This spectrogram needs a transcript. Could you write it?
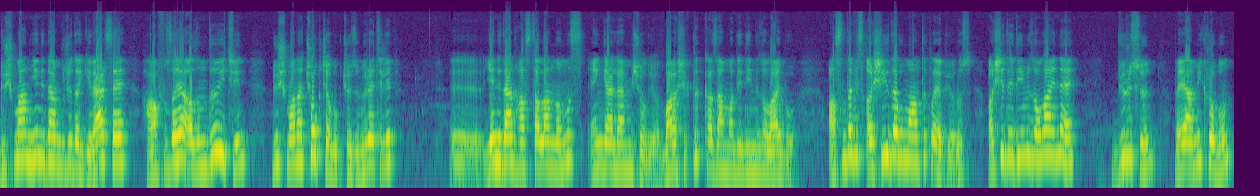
düşman yeniden vücuda girerse hafızaya alındığı için düşmana çok çabuk çözüm üretilip e, yeniden hastalanmamız engellenmiş oluyor. Bağışıklık kazanma dediğimiz olay bu. Aslında biz aşıyı da bu mantıkla yapıyoruz. Aşı dediğimiz olay ne? Virüsün veya mikrobun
